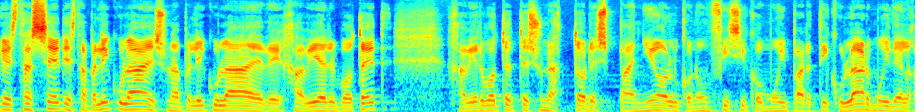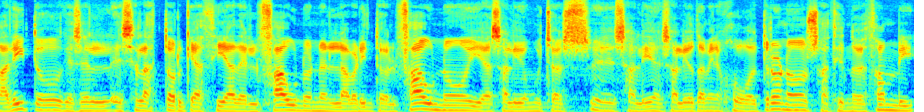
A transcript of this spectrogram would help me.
esta serie, esta película es una película de Javier Botet. Javier Botet es un actor español con un físico muy particular, muy delgadito, que es el, es el actor que hacía del fauno en el laberinto del fauno y ha salido muchas, eh, salió, también en Juego de Tronos, haciendo de zombie,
